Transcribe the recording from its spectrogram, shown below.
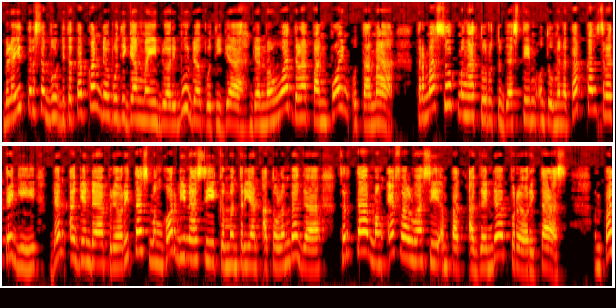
Belait tersebut ditetapkan 23 Mei 2023 dan memuat 8 poin utama, termasuk mengatur tugas tim untuk menetapkan strategi dan agenda prioritas mengkoordinasi kementerian atau lembaga, serta mengevaluasi empat agenda prioritas empat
